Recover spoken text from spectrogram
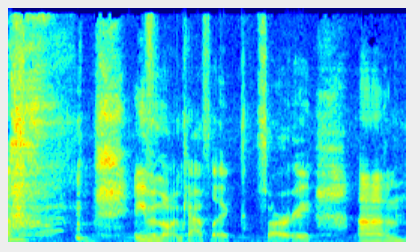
Even though I'm Catholic, sorry. Um,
